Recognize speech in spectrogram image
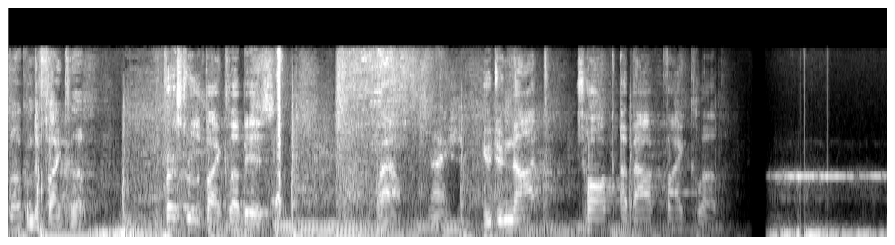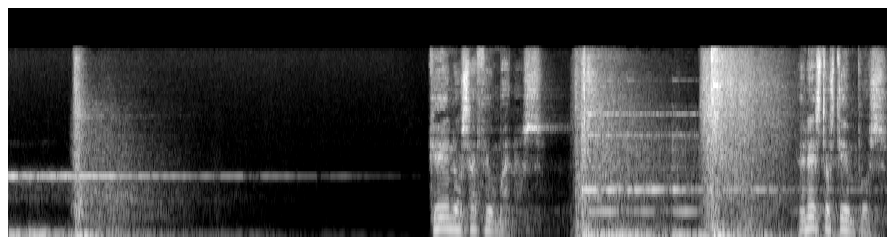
welcome to Fight Club. The first rule of Fight Club is Wow, nice. you do not talk about Fight Club. ¿Qué nos hace humanos? En estos tiempos,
